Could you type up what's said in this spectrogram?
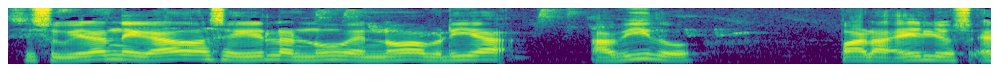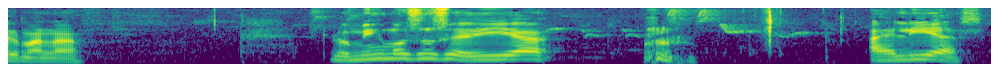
Si se hubieran negado a seguir la nube, no habría habido para ellos el maná. Lo mismo sucedía a Elías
